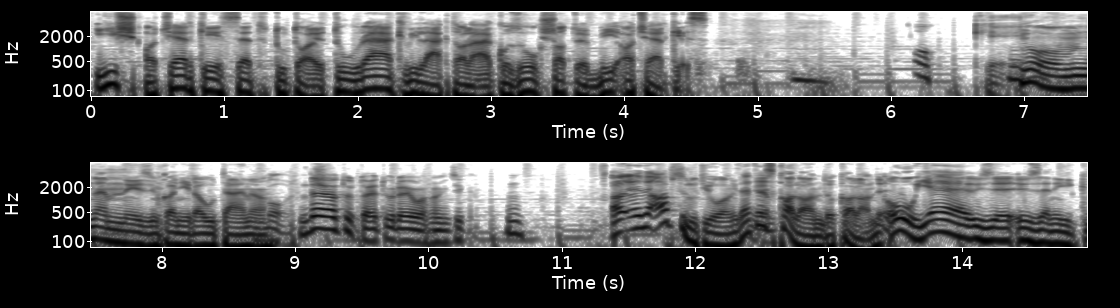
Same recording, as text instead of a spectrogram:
is a cserkészet tutajtúrák, világtalálkozók, stb. a cserkész. Oké. Jó, nem nézzünk annyira utána. De a tutajtúra jól hangzik. A- de Abszolút jó hangzik, hát ez kaland, kaland. Ó, oh, yeah, üze- üzenik,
